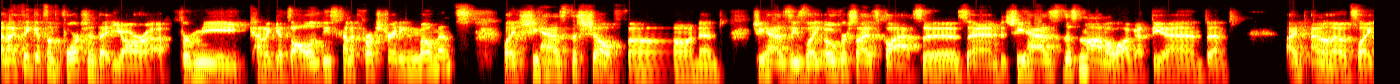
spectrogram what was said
And I think it's unfortunate that Yara, for me, kind of gets all of these kind of frustrating moments. Like she has the shell phone and she has these like oversized glasses and she has this monologue at the end. And I, I don't know, it's like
